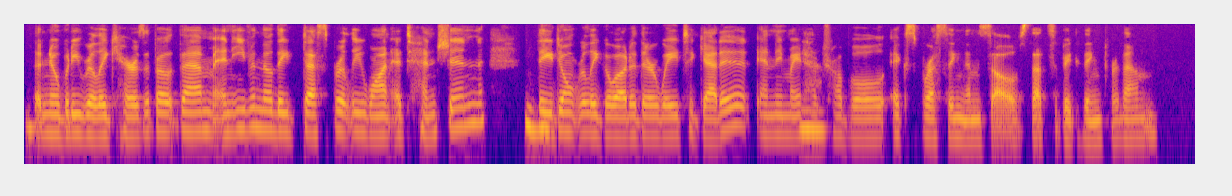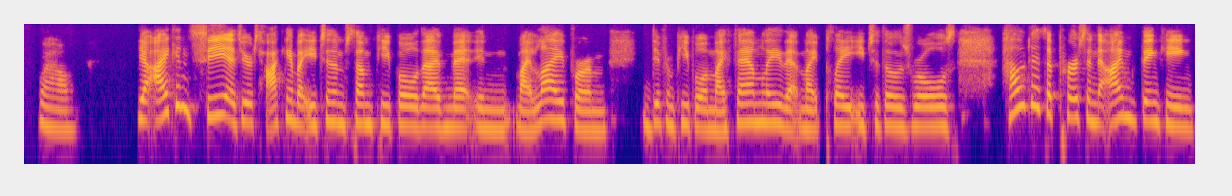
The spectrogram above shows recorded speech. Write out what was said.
that nobody really cares about them. And even though they desperately want attention, mm-hmm. they don't really go out of their way to get it. And they might yeah. have trouble expressing themselves. That's a big thing for them. Wow. Yeah, I can see as you're talking about each of them, some people that I've met in my life or different people in my family that might play each of those roles. How does a person that I'm thinking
